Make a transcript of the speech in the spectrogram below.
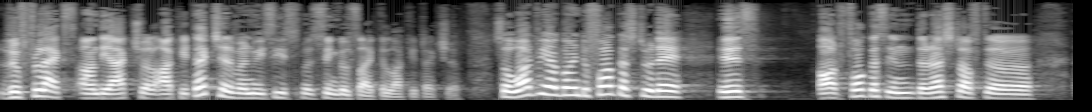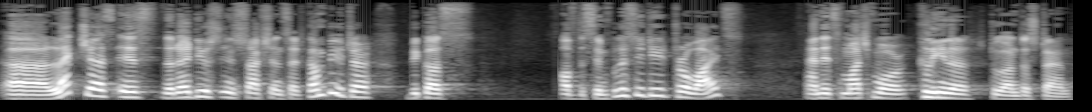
reflects on the actual architecture when we see single cycle architecture. So what we are going to focus today is, or focus in the rest of the uh, lectures is the reduced instruction set computer because of the simplicity it provides and it's much more cleaner to understand.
